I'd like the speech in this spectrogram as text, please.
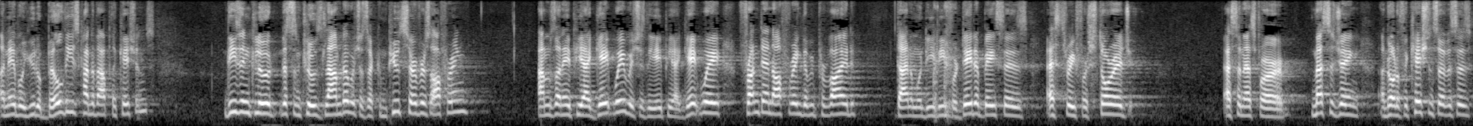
enable you to build these kind of applications. These include, this includes Lambda, which is a compute servers offering, Amazon API Gateway, which is the API Gateway front end offering that we provide, DynamoDB for databases, S3 for storage, SNS for messaging, uh, notification services,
